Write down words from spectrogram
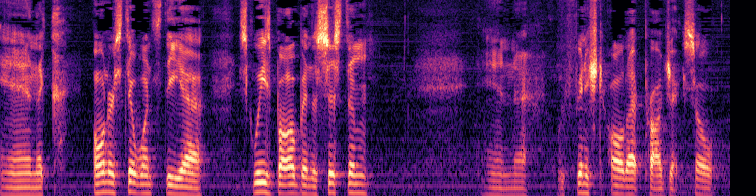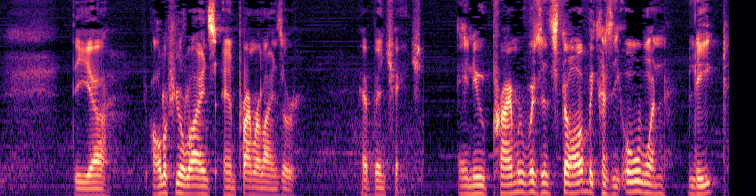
and the owner still wants the uh, squeeze bulb in the system. And uh, we finished all that project. So the uh, all the fuel lines and primer lines are have been changed. A new primer was installed because the old one leaked.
